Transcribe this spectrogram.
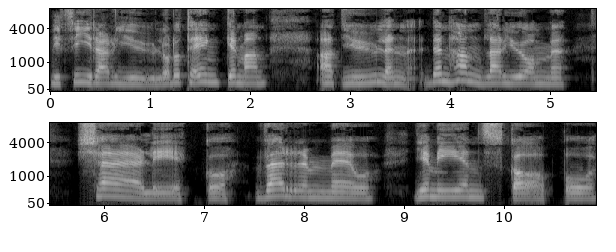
Vi firar jul och då tänker man att julen, den handlar ju om eh, kärlek och värme och gemenskap och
